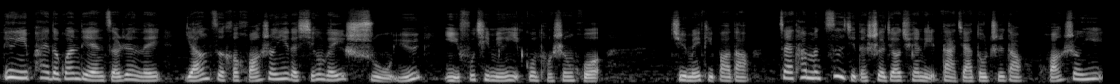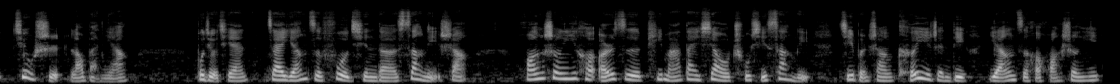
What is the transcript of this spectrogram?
另一派的观点则认为，杨子和黄圣依的行为属于以夫妻名义共同生活。据媒体报道，在他们自己的社交圈里，大家都知道。黄圣依就是老板娘。不久前，在杨子父亲的丧礼上，黄圣依和儿子披麻戴孝出席丧礼，基本上可以认定杨子和黄圣依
